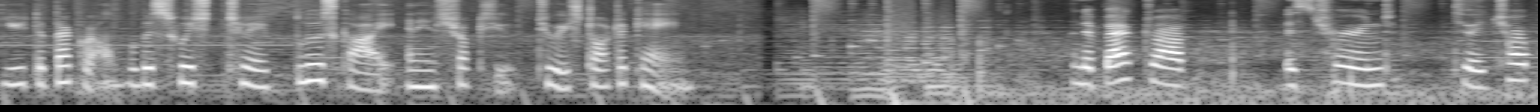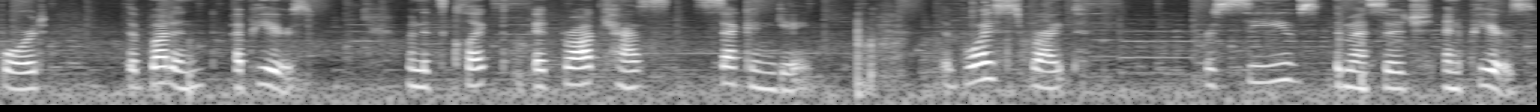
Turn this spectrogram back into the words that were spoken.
you, the background will be switched to a blue sky and instruct you to restart the game. When the backdrop is turned to a chalkboard, the button appears. When it's clicked, it broadcasts second game. The boy's sprite receives the message and appears.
